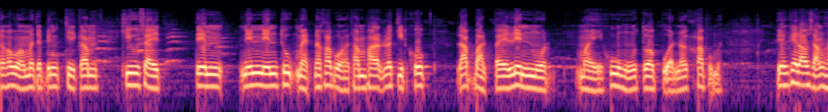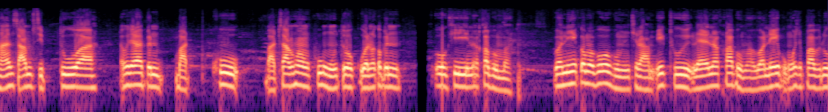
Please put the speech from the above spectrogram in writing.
นะครับผมมันจะเป็นกิจกรรมคิวใส่เต็มเน้นเน้นๆทุกแมตช์นะครับผมทำภารกิจครบ รับบัตรไปเล่นหมดใหม่คู่หูตัวปวนนะครับผม เพียงแค่เราสังหาร 30 ตัว เราก็จะได้เป็นบัตรคู่บัตรสร้างห้องคู่หูตัวกวนแล้วก็เป็นโอเคนะครับผมวันนี้ก็มาพบกับผมฉลาม X2 อีกแล้วนะครับผมวันนี้ผมก็จะพาไปดู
